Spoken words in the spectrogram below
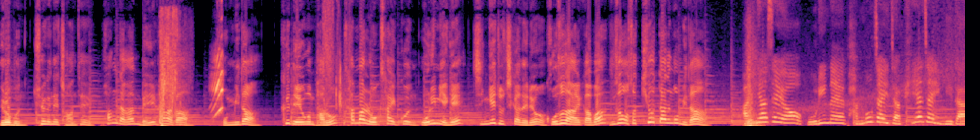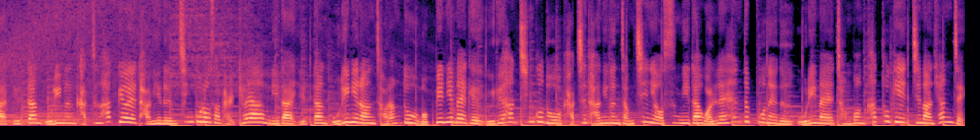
여러분, 최근에 저한테 황당한 메일 하나가 옵니다. 그 내용은 바로 산말록 사기꾼 오림이에게 징계 조치가 내려 고소당할까봐 무서워서 튀었다는 겁니다. 안녕하세요. 우리네 반모자이자 피해자입니다. 일단 우리는 같은 학교에 다니는 친구로서 밝혀야 합니다. 일단 우린이랑 저랑 또 먹비님에게 의뢰한 친구도 같이 다니는 정친이었습니다. 원래 핸드폰에는 우림의 전번 카톡이 있지만 현재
